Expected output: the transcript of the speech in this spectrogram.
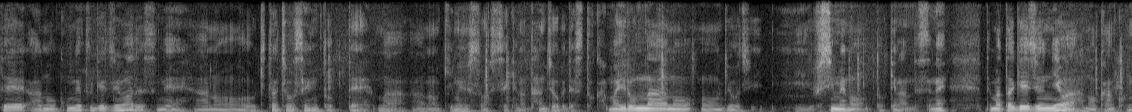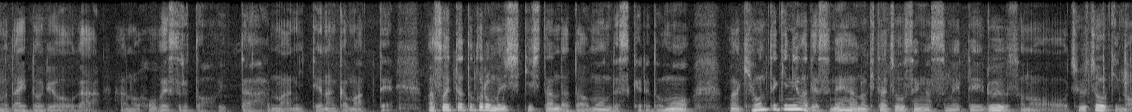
てあの今月下旬はですねあの北朝鮮にとって、まあ、あのキム・イルソン主席の誕生日ですとか、まあ、いろんなあの行事節目の時なんですね。でまた下旬にはあの韓国の大統領があの訪米するといった、まあ、日程なんかもあって、まあ、そういったところも意識したんだとは思うんですけれども、まあ、基本的にはですねあの北朝鮮が進めているその中長期の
